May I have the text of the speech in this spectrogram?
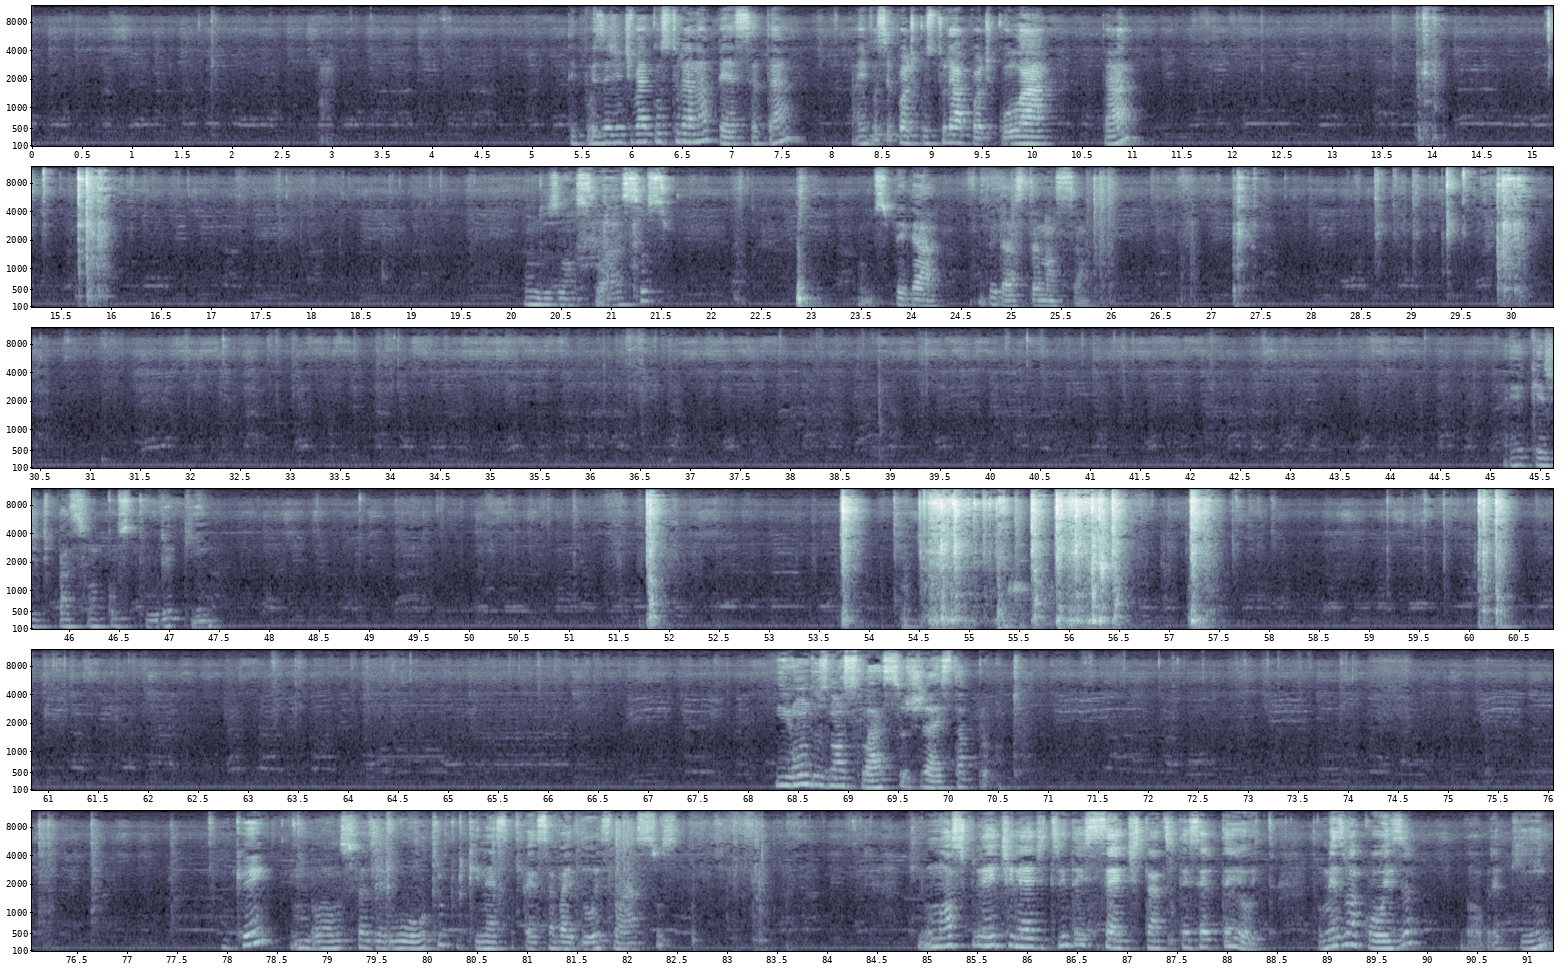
Depois a gente vai costurar na peça, tá? Aí você pode costurar, pode colar, tá? Um dos nossos laços. Vamos pegar um pedaço da nossa que a gente passa uma costura aqui. Dos nossos laços já está pronto. ok? Vamos fazer o outro, porque nessa peça vai dois laços. O nosso filete, ele é de 37, tá? 37, 38. Então, mesma coisa, dobra. Aqui.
